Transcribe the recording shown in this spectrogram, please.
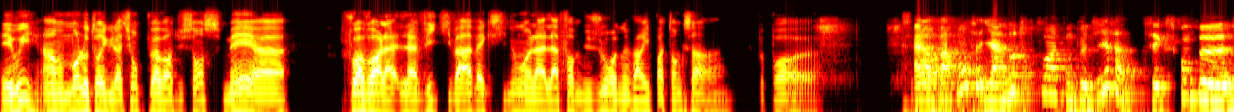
Et oui, à un moment, l'autorégulation peut avoir du sens, mais euh, faut avoir la, la, vie qui va avec, sinon la, la, forme du jour ne varie pas tant que ça. Peut pas, euh, Alors pas... par contre, il y a un autre point qu'on peut dire, c'est que ce qu'on peut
